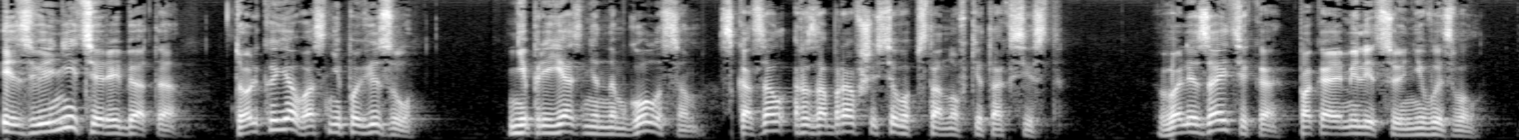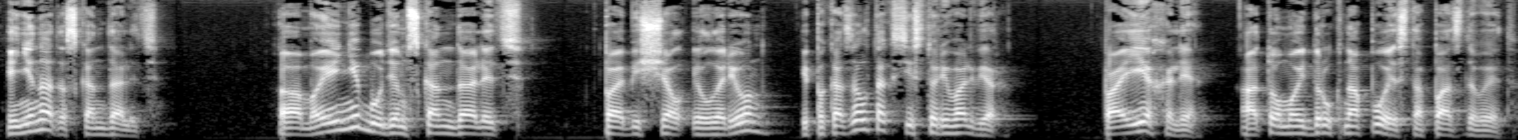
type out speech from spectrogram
«Извините, ребята, только я вас не повезу», Неприязненным голосом сказал разобравшийся в обстановке таксист. «Вылезайте-ка, пока я милицию не вызвал. И не надо скандалить». «А мы и не будем скандалить», – пообещал Илларион и показал таксисту револьвер. «Поехали, а то мой друг на поезд опаздывает».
